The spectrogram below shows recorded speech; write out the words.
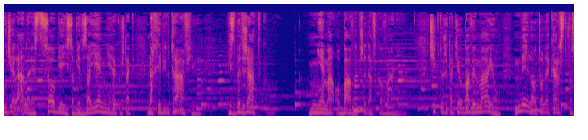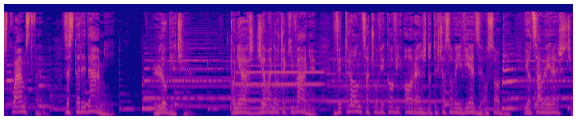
udzielana jest sobie i sobie wzajemnie, jakoś tak na chybił trafił i zbyt rzadko. Nie ma obawy przedawkowania. Ci, którzy takie obawy mają, mylą to lekarstwo z kłamstwem, ze sterydami. Lubię cię, ponieważ działa nieoczekiwanie, wytrąca człowiekowi oręż dotychczasowej wiedzy o sobie i o całej reszcie.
